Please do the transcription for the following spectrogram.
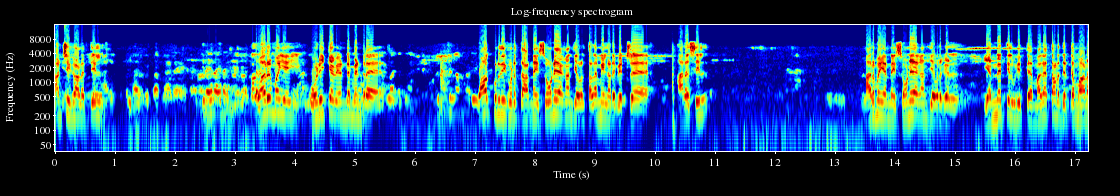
ஆட்சி காலத்தில் வறுமையை ஒழிக்க வேண்டும் என்ற வாக்குறுதி கொடுத்த அன்னை சோனியா காந்தி அவர்கள் தலைமையில் நடைபெற்ற அரசில் அருமை அன்னை சோனியா காந்தி அவர்கள் எண்ணத்தில் உதித்த மகத்தான திட்டமான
